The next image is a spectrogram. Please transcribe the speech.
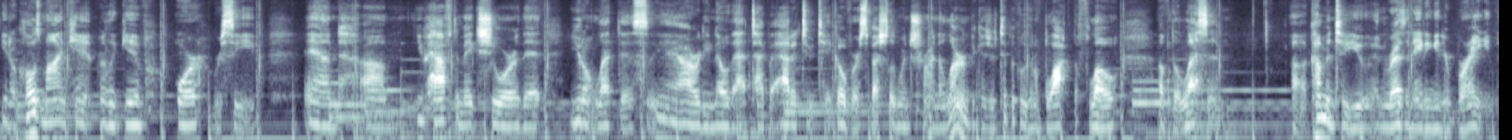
you know, closed mind can't really give or receive. And um, you have to make sure that you don't let this, yeah, I already know that type of attitude take over, especially when trying to learn because you're typically going to block the flow of the lesson uh, coming to you and resonating in your brain.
